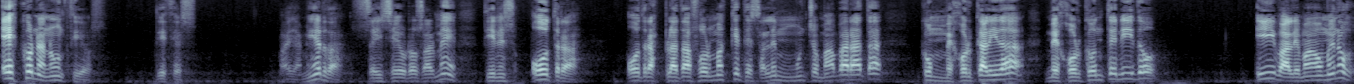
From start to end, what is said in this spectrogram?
Es con anuncios. Dices, vaya mierda, 6 euros al mes. Tienes otra, otras plataformas que te salen mucho más baratas con mejor calidad, mejor contenido y vale más o menos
